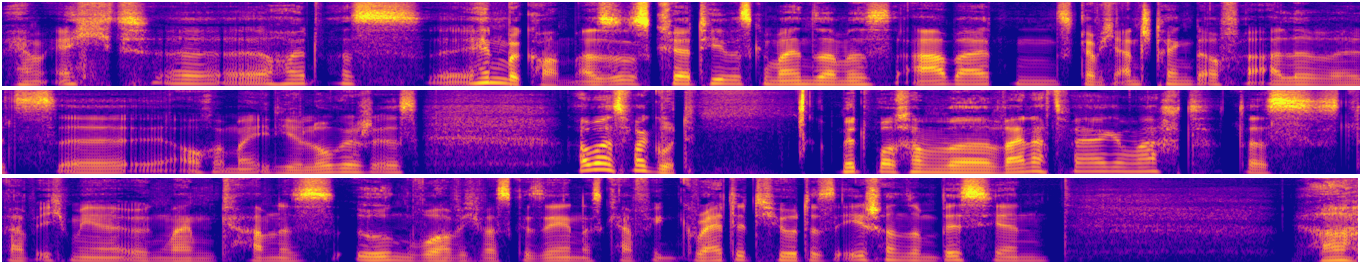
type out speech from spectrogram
wir haben echt äh, heute was äh, hinbekommen. Also es ist kreatives gemeinsames Arbeiten. Ist, glaube ich, anstrengend auch für alle, weil es äh, auch immer ideologisch ist. Aber es war gut. Mittwoch haben wir Weihnachtsfeier gemacht. Das da habe ich mir irgendwann kam das irgendwo habe ich was gesehen. Das Café Gratitude ist eh schon so ein bisschen ja,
